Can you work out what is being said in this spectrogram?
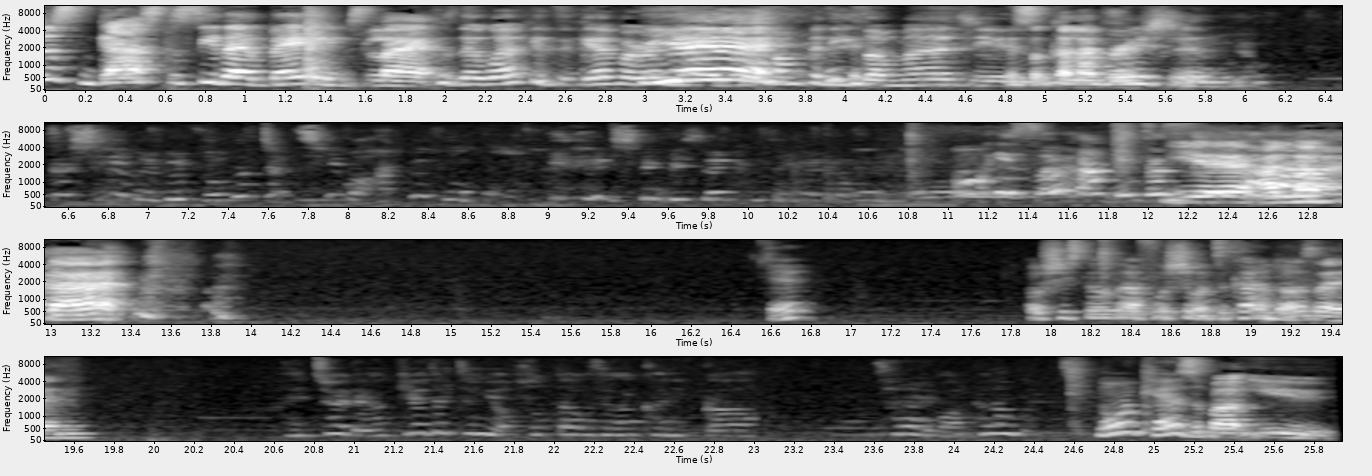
just gassed to see their babes, like because they're working together. Yeah, their companies are merging. It's a collaboration. Yeah, I love that. yeah. Oh, she's still there. I thought she went to Canada. I no one cares about you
